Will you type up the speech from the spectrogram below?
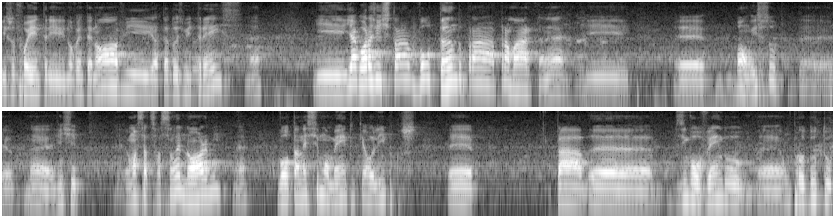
isso foi entre 99 até 2003, né? E, e agora a gente está voltando para a marca, né? E, é, bom, isso é, né, a gente é uma satisfação enorme, né? Voltar nesse momento que a Olímpicos está é, é, desenvolvendo é, um produto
